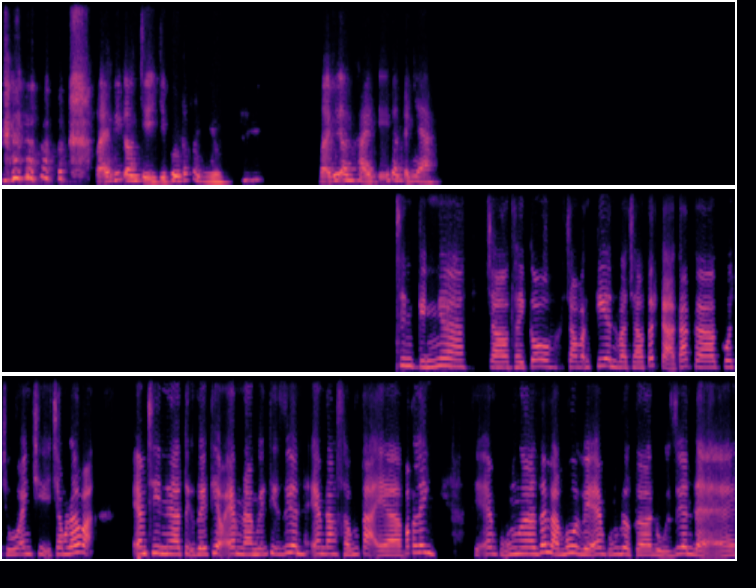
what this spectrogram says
Và em biết ơn chị chị Phương rất là nhiều. Và biết ơn thầy biết ơn cả nhà. Xin kính à, chào thầy cô, chào bạn Kiên và chào tất cả các ờ, cô chú anh chị trong lớp ạ. Em xin ờ, tự giới thiệu em là Nguyễn Thị Duyên, em đang sống tại ờ, Bắc Linh. Thì em cũng rất là vui vì em cũng được đủ duyên để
